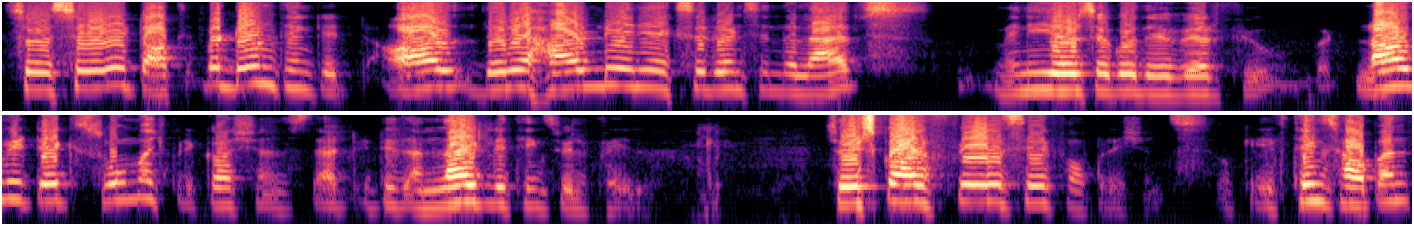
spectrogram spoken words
So it's very toxic but do not think it. All there were hardly any accidents in the labs. Many years ago there were few but now we take so much precautions that it is unlikely things will fail. Okay. So it is called fail safe operations. Okay if things happen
